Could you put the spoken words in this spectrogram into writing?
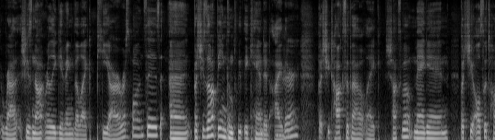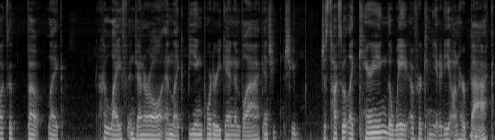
Rather, she's not really giving the like PR responses, and but she's not being completely candid mm-hmm. either. But she talks about like she talks about Meghan, but she also talks about like her life in general and like being Puerto Rican and black and she she just talks about like carrying the weight of her community on her mm-hmm. back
